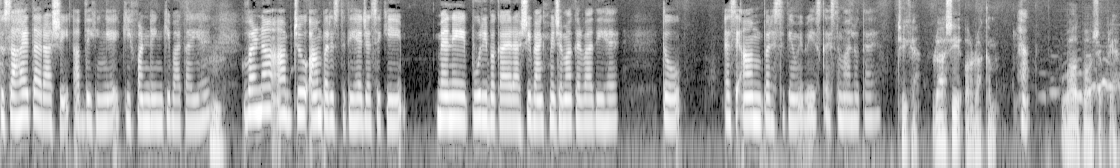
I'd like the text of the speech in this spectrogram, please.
तो सहायता राशि आप देखेंगे कि फंडिंग की बात आई है। वरना आप जो आम परिस्थिति है जैसे कि मैंने पूरी बकाया राशि बैंक में जमा करवा दी है तो ऐसे आम परिस्थितियों में भी इसका इस्तेमाल होता है ठीक है राशि और रकम हाँ बहुत बहुत शुक्रिया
